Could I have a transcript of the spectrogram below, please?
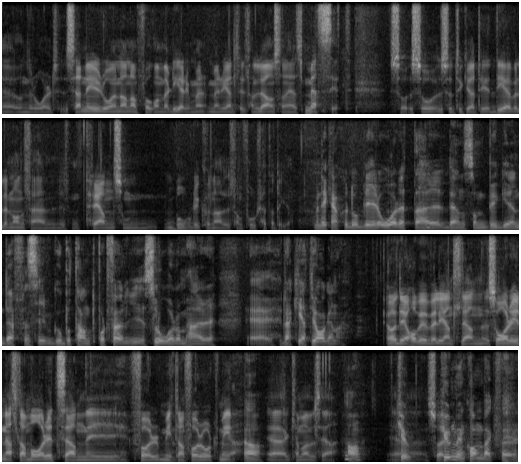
eh, under året. Sen är det då en annan fråga om värdering, men, men rent liksom lönsamhetsmässigt så, så, så, tycker jag att det, det är väl någon liksom, trend som borde kunna liksom, fortsätta. Tycker jag. Men det kanske då blir året där den som bygger en defensiv gubb portfölj slår de här eh, raketjagarna? Ja, det har vi väl egentligen. Så har det nästan varit sen i för, mitten av förra året med. Ja. Eh, kan man väl säga. Ja, kul. Eh, kul med en comeback för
